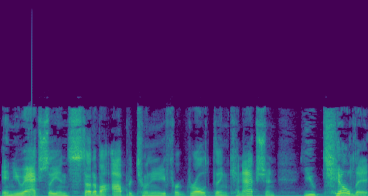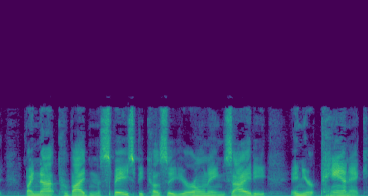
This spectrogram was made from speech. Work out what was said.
and you actually instead of an opportunity for growth and connection you killed it by not providing the space because of your own anxiety and your panic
